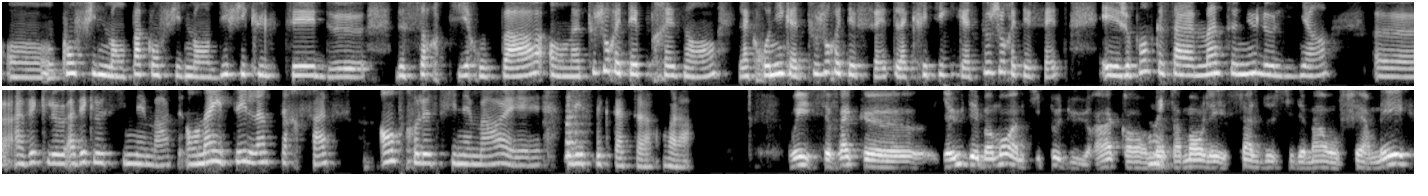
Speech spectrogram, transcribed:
En confinement, pas confinement, difficulté de, de sortir ou pas, on a toujours été présent, la chronique a toujours été faite, la critique a toujours été faite, et je pense que ça a maintenu le lien euh, avec, le, avec le cinéma. On a été l'interface entre le cinéma et, les spectateurs. Voilà. Oui, c'est vrai qu'il y a eu des moments un petit peu durs, hein, quand notamment les salles de cinéma ont fermé.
